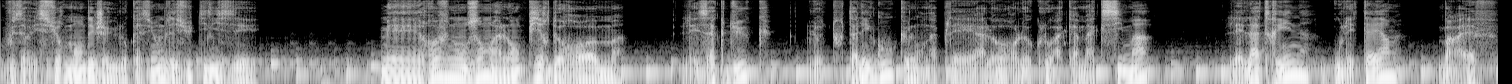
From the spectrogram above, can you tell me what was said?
vous avez sûrement déjà eu l'occasion de les utiliser. Mais revenons-en à l'Empire de Rome. Les aqueducs, le tout à l'égout que l'on appelait alors le cloaca maxima, les latrines ou les thermes, bref,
